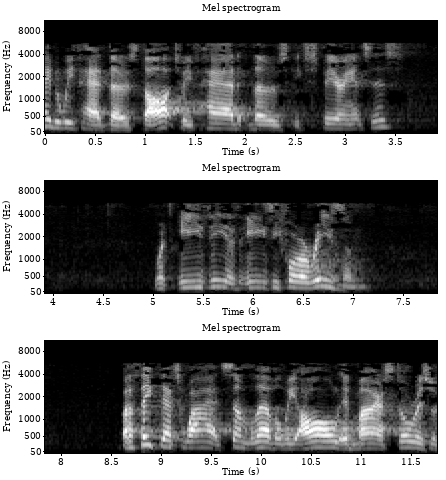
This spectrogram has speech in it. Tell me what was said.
Maybe we've had those thoughts, we've had those experiences. What's easy is easy for a reason. But I think that's why at some level we all admire stories of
